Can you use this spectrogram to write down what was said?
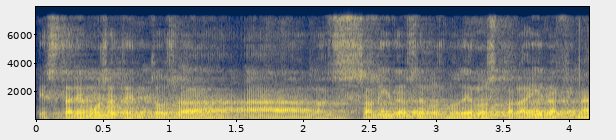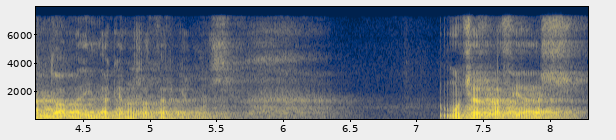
Estaremos atentos a, a las salidas de los modelos para ir afinando a medida que nos acerquemos. Muchas gracias.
